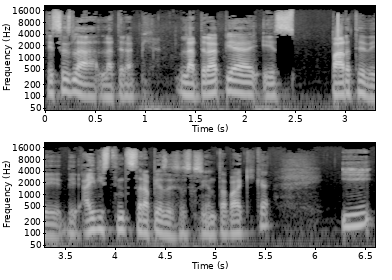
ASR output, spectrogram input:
Esa es la, terapia. La terapia es parte de, Hay distintas terapias de cesación tabáquica y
